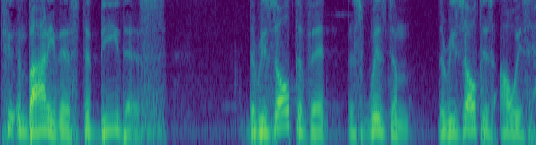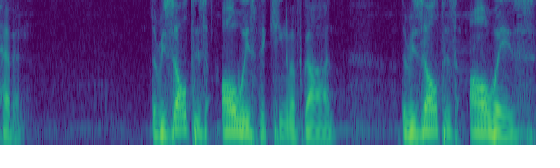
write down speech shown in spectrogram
to embody this, to be this, the result of it, this wisdom, the result is always heaven. The result is always the kingdom of God. The result is always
